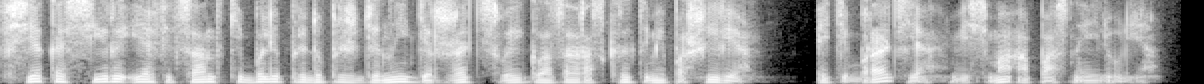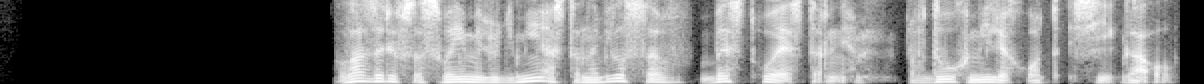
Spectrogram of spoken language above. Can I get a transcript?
Все кассиры и официантки были предупреждены держать свои глаза раскрытыми пошире. Эти братья — весьма опасные люди. Лазарев со своими людьми остановился в Бест-Уэстерне, в двух милях от Си-Галл.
